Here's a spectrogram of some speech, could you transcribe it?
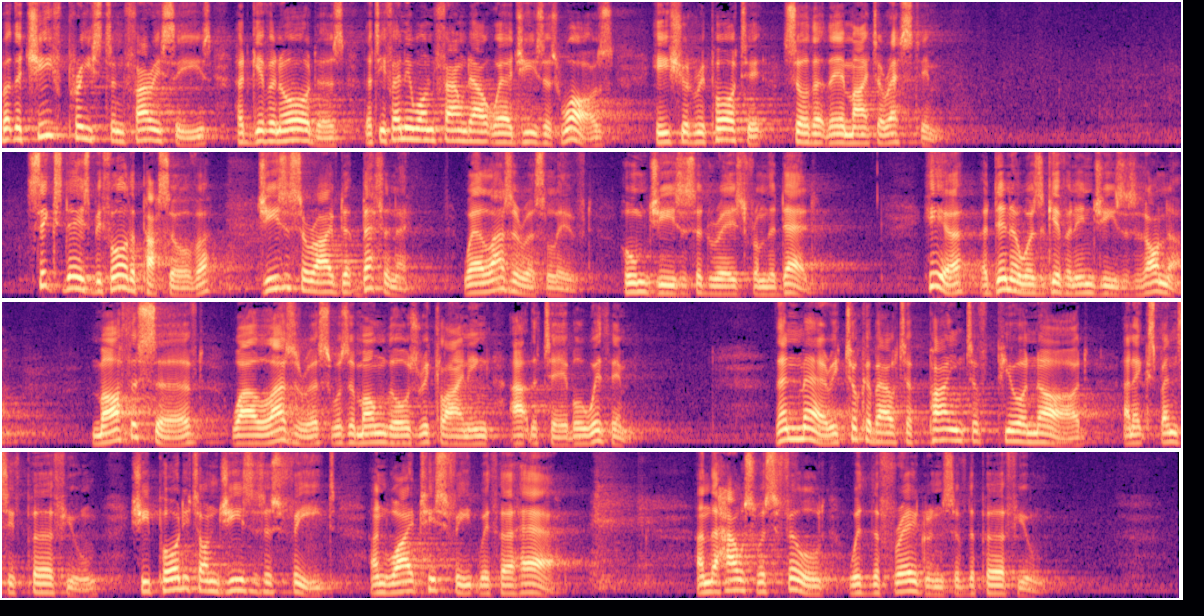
But the chief priests and Pharisees had given orders that if anyone found out where Jesus was, he should report it so that they might arrest him. Six days before the Passover, Jesus arrived at Bethany, where Lazarus lived, whom Jesus had raised from the dead. Here, a dinner was given in Jesus' honor. Martha served, while Lazarus was among those reclining at the table with him. Then Mary took about a pint of pure nard, an expensive perfume. She poured it on Jesus' feet and wiped his feet with her hair. And the house was filled with the fragrance of the perfume.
